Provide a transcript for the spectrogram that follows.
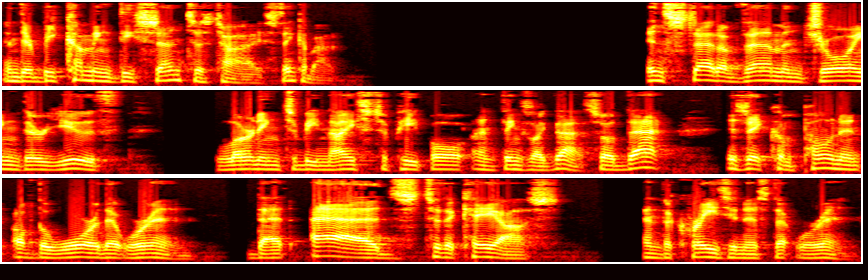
and they're becoming desensitized. Think about it instead of them enjoying their youth, learning to be nice to people and things like that. So that is a component of the war that we're in that adds to the chaos and the craziness that we're in.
